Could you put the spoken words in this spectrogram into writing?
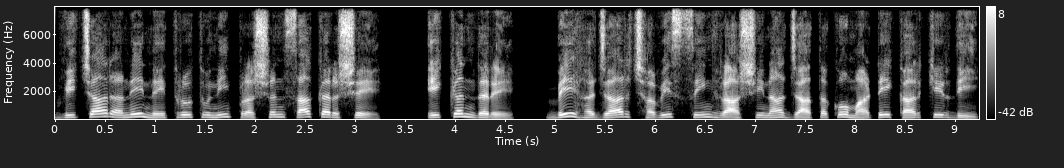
વિચાર અને નેતૃત્વની પ્રશંસા કરશે. એકંદરે બે હજાર છવ્વીસ સિંહ રાશિના જાતકો માટે કારકિર્દી,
